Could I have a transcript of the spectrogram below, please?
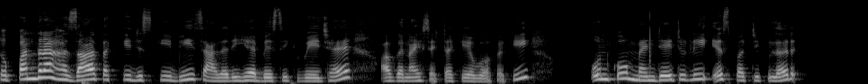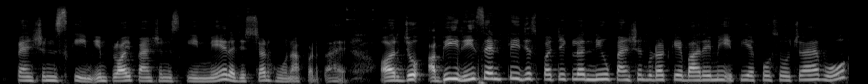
तो पंद्रह हज़ार तक की जिसकी भी सैलरी है, बेसिक वेज है ऑर्गेनाइज सेक्टर के वर्कर की, उनको मैंडेटरी इस particular pension scheme employ pension scheme में रजिस्टर्ड होना पड़ता है। और जो अभी रिसेंटली जिस पर्टिकुलर न्यू पेंशन प्रोडक्ट के बारे में ई सोच रहा है, वो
